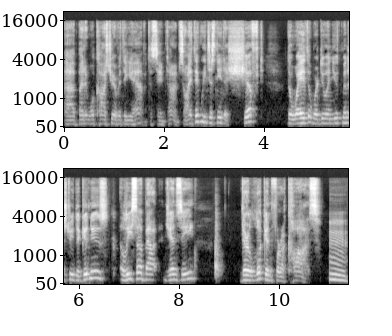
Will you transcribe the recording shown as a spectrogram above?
uh, but it will cost you everything you have at the same time. So I think we just need to shift the way that we're doing youth ministry. The good news, Alisa, about Gen Z, they're looking for a cause. Mm.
